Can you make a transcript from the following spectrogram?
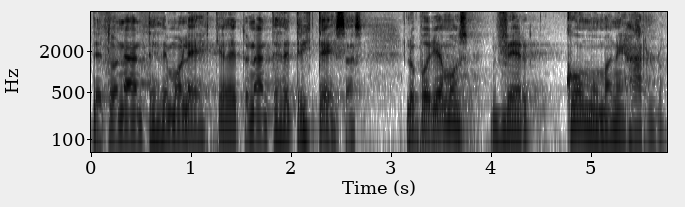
detonantes de molestia, detonantes de tristezas, lo podríamos ver cómo manejarlo.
